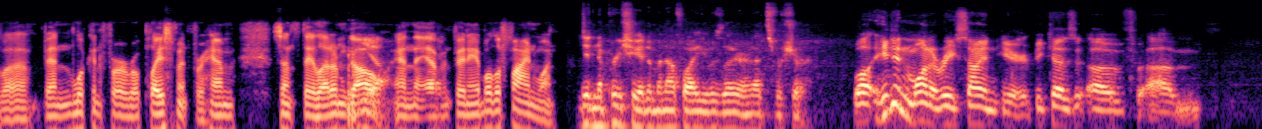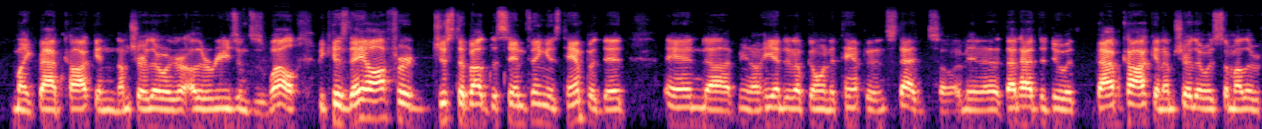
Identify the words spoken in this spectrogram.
uh, been looking for a replacement for him since they let him go, Yeah. and they haven't been able to find one. Didn't appreciate him enough while he was there. That's for sure. Well, he didn't want to re-sign here because of um, Mike Babcock, and I'm sure there were other reasons as well. Because they offered just about the same thing as Tampa did, and uh, you know he ended up going to Tampa instead. So I mean uh, that had to do with Babcock, and I'm sure there was some other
